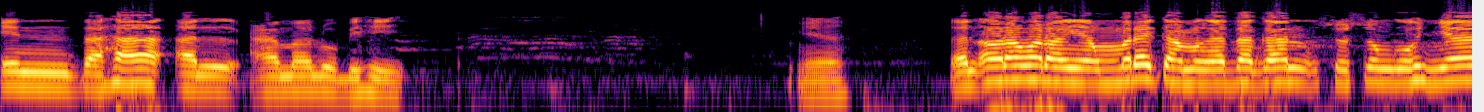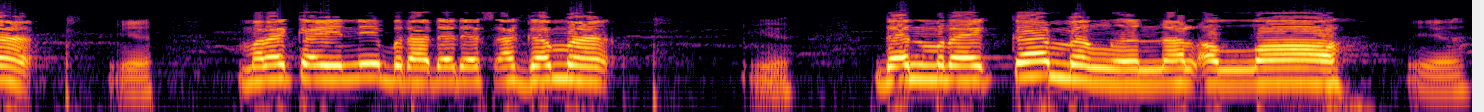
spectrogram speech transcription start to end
intaha al-amalu bihi. Ya. Dan orang-orang yang mereka mengatakan sesungguhnya ya, mereka ini berada di atas agama ya, dan mereka mengenal Allah ya,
